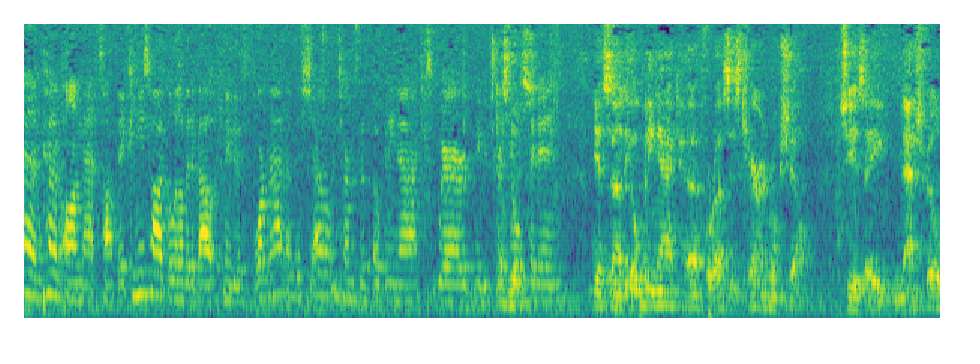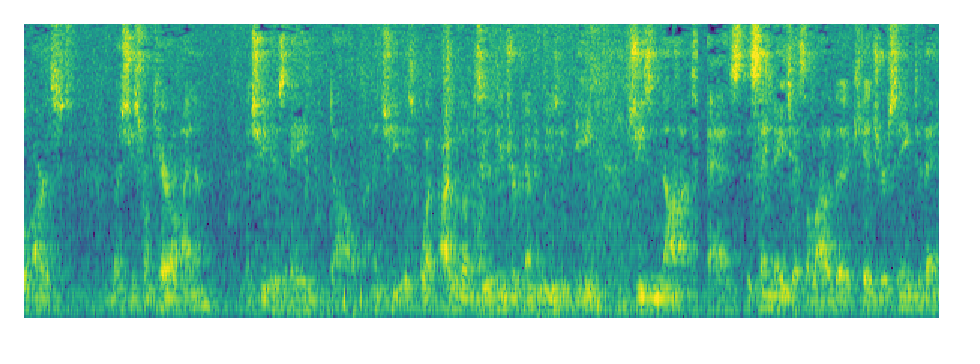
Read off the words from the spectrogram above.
Um, kind of on that topic, can you talk a little bit about maybe the format of the show in terms of opening act, where maybe Trisha will fit in? Yes, uh, the opening act uh, for us is Karyn Rochelle. She is a Nashville artist. but She's from Carolina, and she is a doll. And she is what I would love to see the future of country music be. She's not as the same age as a lot of the kids you're seeing today,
